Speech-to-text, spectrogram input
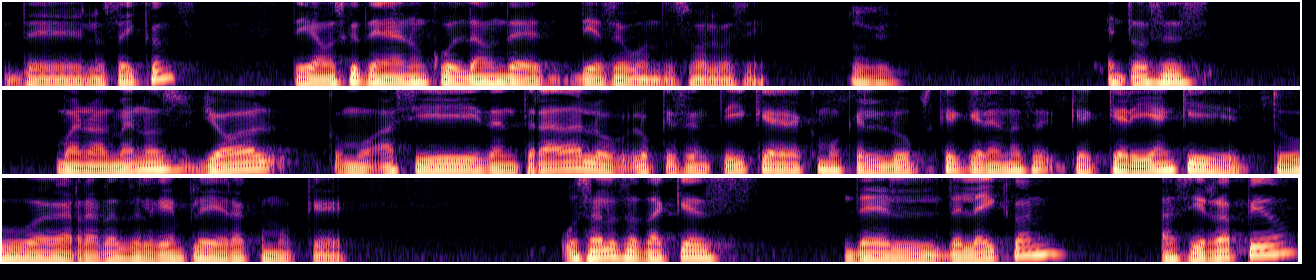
de los icons, digamos que tenían un cooldown de 10 segundos o algo así. Ok. Entonces, bueno, al menos yo, como así de entrada, lo, lo que sentí que era como que loops que querían hacer, que querían que tú agarraras del gameplay era como que usa los ataques del, del icon así rápido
